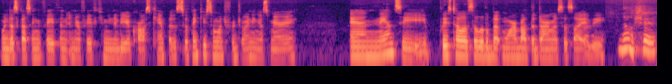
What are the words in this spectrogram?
when discussing faith and interfaith community across campus. So thank you so much for joining us, Mary. And Nancy, please tell us a little bit more about the Dharma Society. No, sure.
